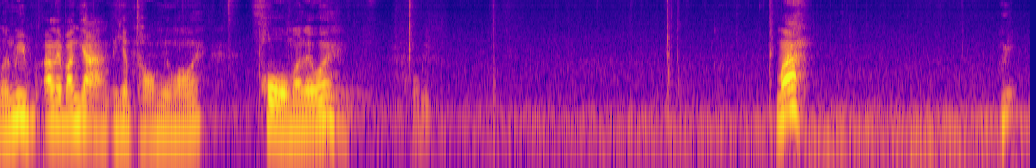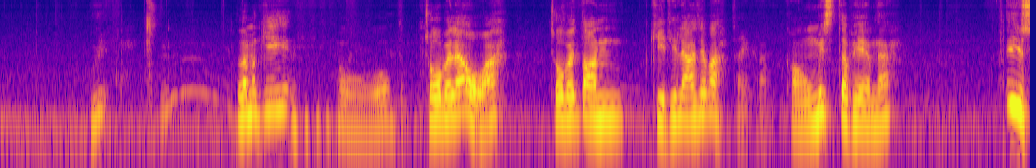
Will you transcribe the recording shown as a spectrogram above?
เหมือนมีอะไรบางอย่างเหียมทองเลยวะเว้ยโผล่มาเลยเว้ยโควิดมาเฮ้ยเฮ้ยแล้วเมื่อกี้โอ้โหโชว์ไปแล้วเหรอวะ โชว์ไปตอนขีดที่แล้วใช่ปะใช่ครับ ของมิสเตอร์เพมนะอิส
